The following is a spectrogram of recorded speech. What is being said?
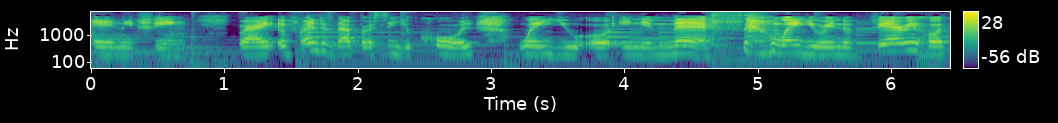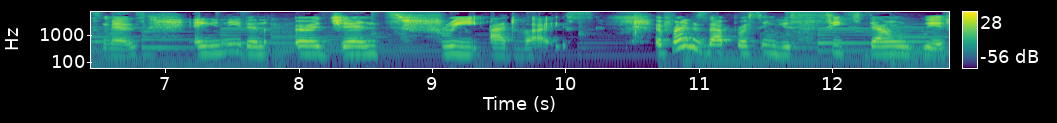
anything right? A friend is that person you call when you are in a mess when you're in a very hot mess and you need an urgent free advice a friend is that person you sit down with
